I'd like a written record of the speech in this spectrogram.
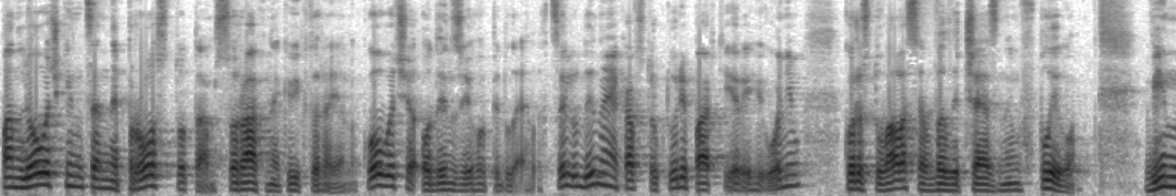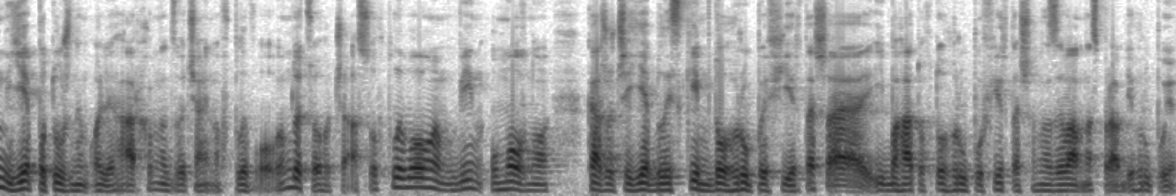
пан Льовочкін це не просто там соратник Віктора Януковича, один з його підлеглих. Це людина, яка в структурі партії регіонів користувалася величезним впливом. Він є потужним олігархом, надзвичайно впливовим до цього часу впливовим. Він, умовно кажучи, є близьким до групи Фірташа, і багато хто групу Фірташа називав насправді групою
